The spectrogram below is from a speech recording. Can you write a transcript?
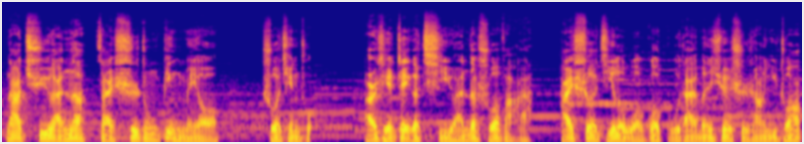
那屈原呢在诗中并没有说清楚，而且这个起源的说法呀，还涉及了我国古代文学史上一桩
